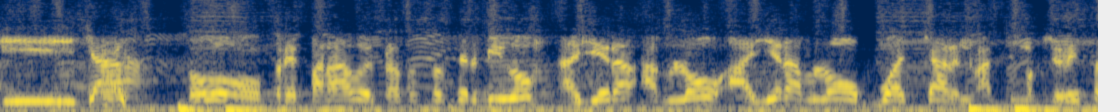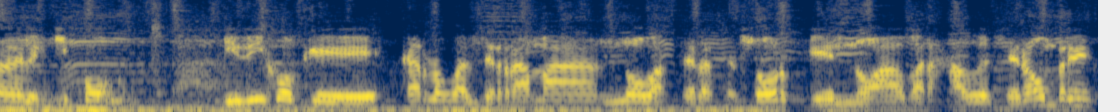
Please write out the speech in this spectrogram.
y ya todo preparado, el plato está servido. Ayer habló, ayer habló Puachar, el máximo accionista del equipo, y dijo que Carlos Valderrama no va a ser asesor, que él no ha barajado ese nombre,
